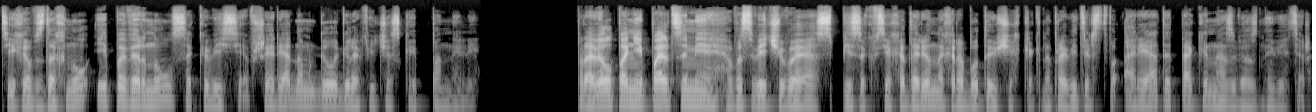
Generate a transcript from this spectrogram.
Тихо вздохнул и повернулся к висевшей рядом голографической панели. Провел по ней пальцами, высвечивая список всех одаренных, работающих как на правительство Ариаты, так и на Звездный ветер.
